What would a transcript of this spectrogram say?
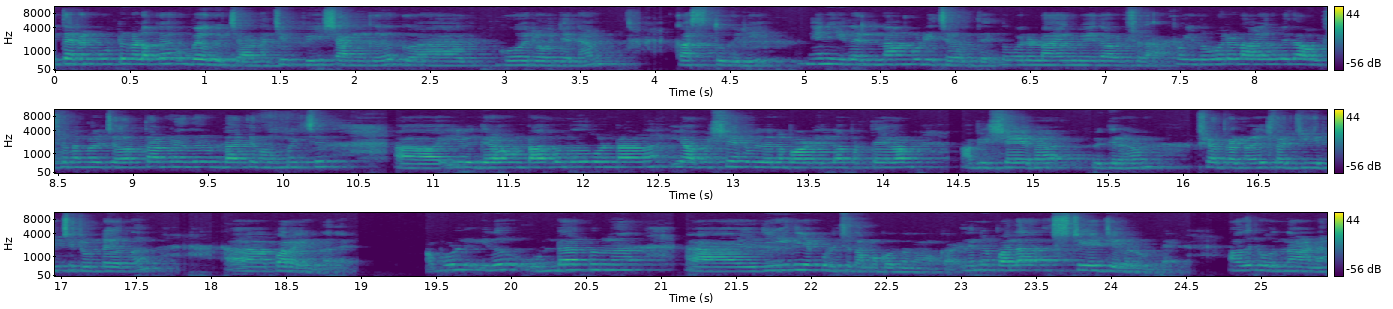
ഇത്തരം കൂട്ടുകളൊക്കെ ഉപയോഗിച്ചാണ്. ചിപ്പി ശംഖ് ഗോരോചനം കസ്തൂരി ഇങ്ങനെ ഇതെല്ലാം കൂടി ചേർത്ത് ഇതുപോലുള്ള ആയുർവേദ ഔഷധം. അപ്പോൾ ഇതുപോലുള്ള ആയുർവേദ ഔഷധങ്ങൾ ചേർത്താണ് ഇത് ഉണ്ടാക്കി നിർമ്മിച്ച് ഈ വിഗ്രഹം ഉണ്ടാക്കുന്നത് കൊണ്ടാണ് ഈ അഭിഷേക വിതരണ പാടില്ല. പ്രത്യേകം അഭിഷേക വിഗ്രഹം ക്ഷേത്രങ്ങളിൽ സജ്ജീകരിച്ചിട്ടുണ്ട് എന്ന് പറയുന്നത്. അപ്പോൾ ഇത് ഉണ്ടാക്കുന്ന രീതിയെക്കുറിച്ച് നമുക്കൊന്ന് നോക്കാം. ഇതിന് പല സ്റ്റേജുകളുണ്ട്. അതിലൊന്നാണ്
